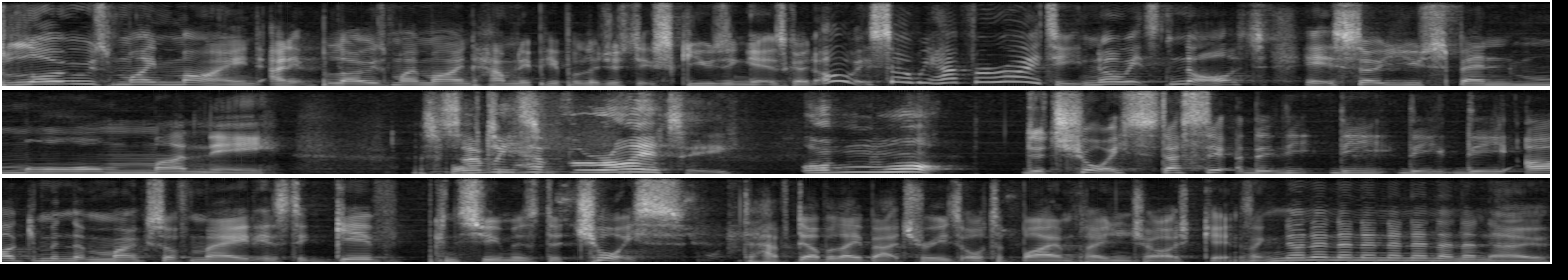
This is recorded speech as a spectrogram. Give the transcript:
Blows my mind, and it blows my mind how many people are just excusing it as going, "Oh, it's so we have variety." No, it's not. It's so you spend more money. So we have variety on what? the choice. That's the the, the the the argument that Microsoft made is to give consumers the choice to have AA batteries or to buy and play and charge kit. It's like no no no no no no no no no.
